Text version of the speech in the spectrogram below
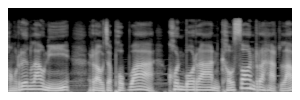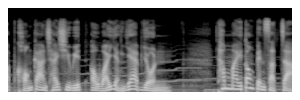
ของเรื่องเล่านี้ เราจะพบว่าคนโบราณเขาซ่อนรหัสลับของการใช้ชีวิตเอาไว้อย่างแยบยลทำไมต้องเป็นสัจจะ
